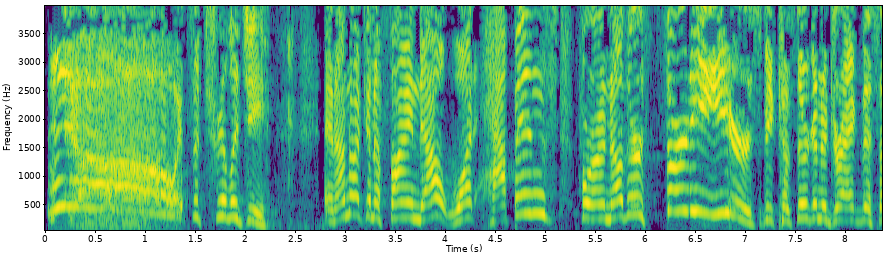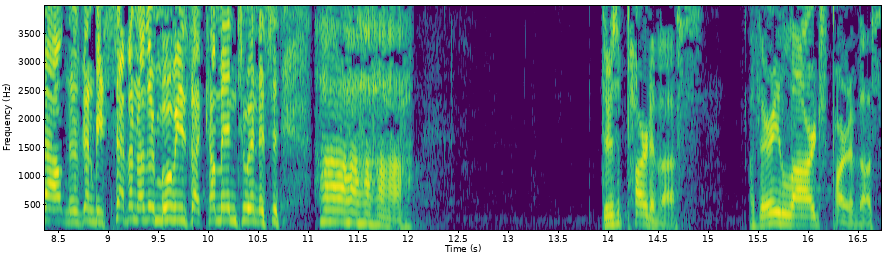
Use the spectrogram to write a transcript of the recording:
No! It's a trilogy and I'm not going to find out what happens for another 30 years because they're going to drag this out and there's going to be seven other movies that come into it and it's just, ah. There's a part of us, a very large part of us,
